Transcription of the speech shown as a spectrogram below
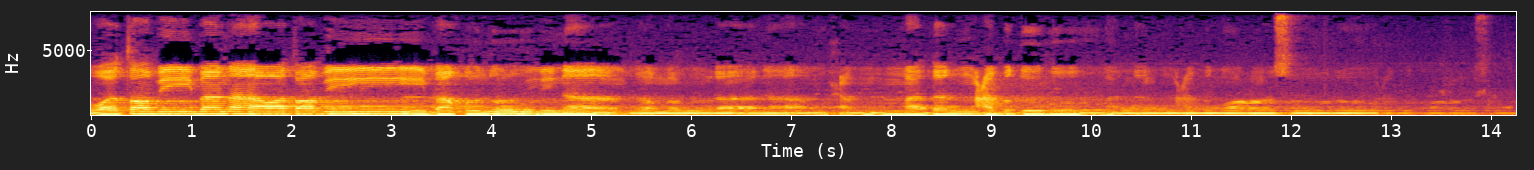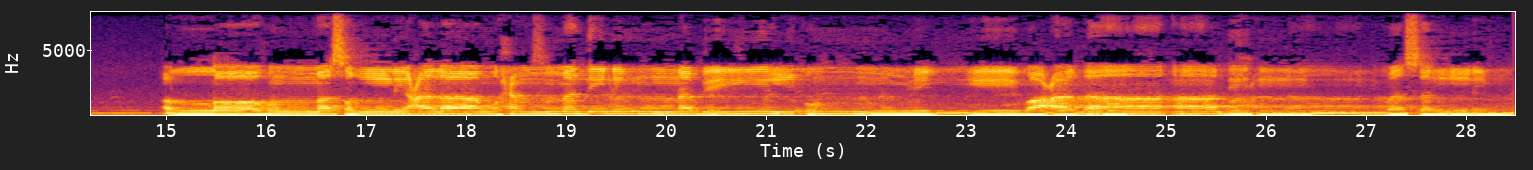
وطبيبنا وطبيب قلوبنا ومولانا محمدا عبده ورسوله. اللهم صل على محمد النبي الأمي وعلى آله وسلم.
